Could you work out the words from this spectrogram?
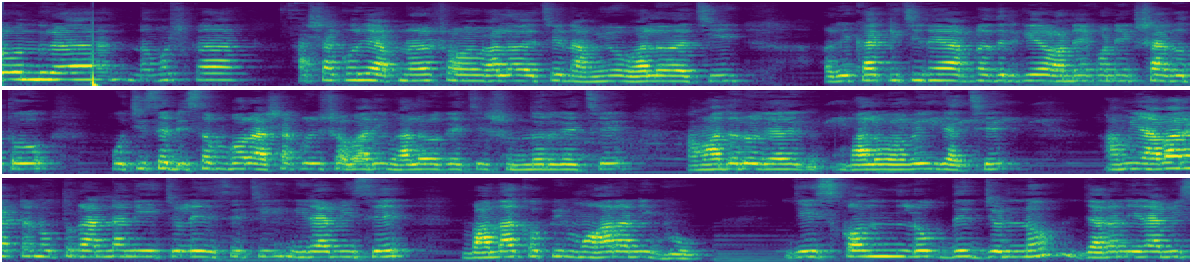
হ্যালো বন্ধুরা, নমস্কার। আশা করি আপনারা সবাই ভালো আছেন, আমিও ভালো আছি। রেখা কিচেনে আপনাদেরকে অনেক অনেক স্বাগত। পঁচিশে ডিসেম্বর, আশা করি সবারই ভালো গেছে, সুন্দর গেছে। আমাদেরও ভালোভাবেই গেছে। আমি আবার একটা নতুন রান্না নিয়ে চলে এসেছি, নিরামিষে বাঁধাকপির মহারানী ভোগ। যে স্কন লোকদের জন্য, যারা নিরামিষ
